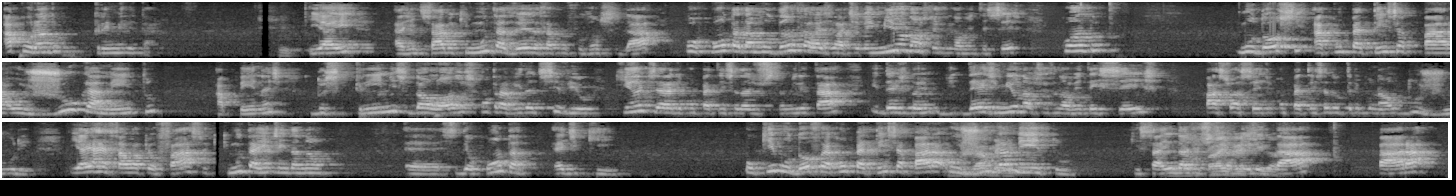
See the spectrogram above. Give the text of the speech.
apurando crime militar. E aí a gente sabe que muitas vezes essa confusão se dá por conta da mudança legislativa em 1996, quando mudou-se a competência para o julgamento apenas dos crimes dolosos contra a vida de civil, que antes era de competência da Justiça Militar e desde, desde 1996 passou a ser de competência do Tribunal do Júri. E aí a ressalva que eu faço, que muita gente ainda não é, se deu conta, é de que o que mudou foi a competência para o julgamento, que saiu da Justiça Militar para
